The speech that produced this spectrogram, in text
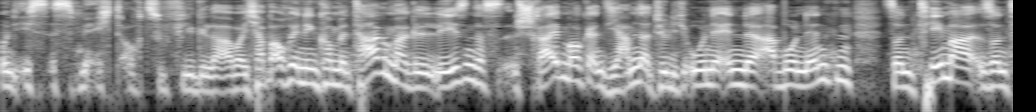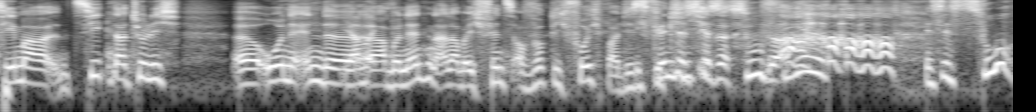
Und es ist mir echt auch zu viel Gelaber. Ich habe auch in den Kommentaren mal gelesen, das schreiben auch, die haben natürlich ohne Ende Abonnenten. So ein Thema, so ein Thema zieht natürlich äh, ohne Ende Ja, aber Abonnenten an, aber ich finde es auch wirklich furchtbar. Dieses Ich finde, es ist zu viel. es ist zu,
